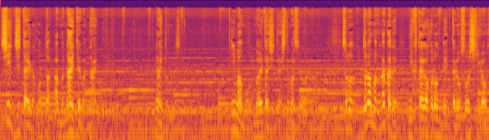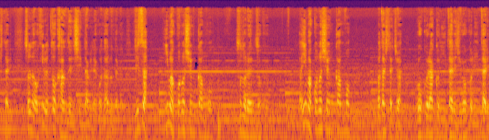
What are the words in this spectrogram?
死自体が本当はあんまないといえばない。ないと思います。今も生まれたり死んだりしてますよ我々そのドラマの中で肉体が滅んでいったりお葬式が起きたりそういうのが起きると完全に死んだみたいなことになるんだけど実は今この瞬間もその連続。今この瞬間も私たちは極楽にいたり地獄にいたり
